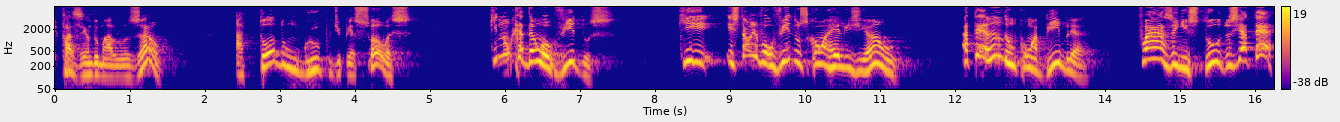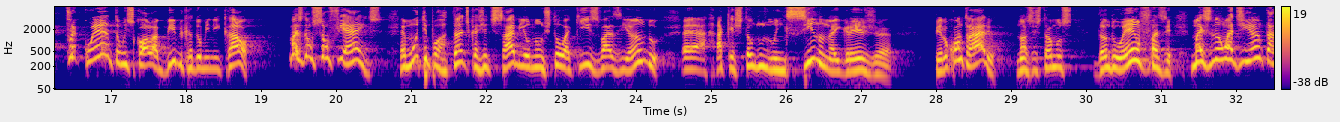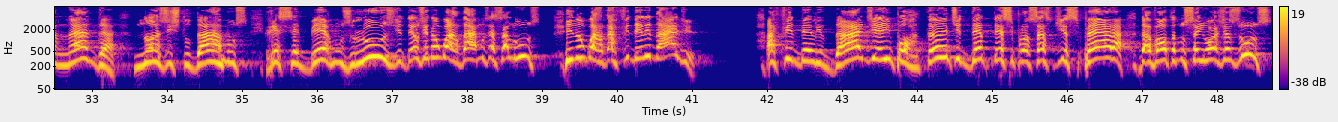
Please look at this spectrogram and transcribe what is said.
fazendo uma alusão a todo um grupo de pessoas que nunca dão ouvidos, que estão envolvidos com a religião, até andam com a Bíblia, fazem estudos e até frequentam escola bíblica dominical, mas não são fiéis. É muito importante que a gente saiba, e eu não estou aqui esvaziando é, a questão do ensino na igreja, pelo contrário, nós estamos dando ênfase, mas não adianta nada nós estudarmos, recebermos luz de Deus e não guardarmos essa luz, e não guardar fidelidade. A fidelidade é importante dentro desse processo de espera da volta do Senhor Jesus.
